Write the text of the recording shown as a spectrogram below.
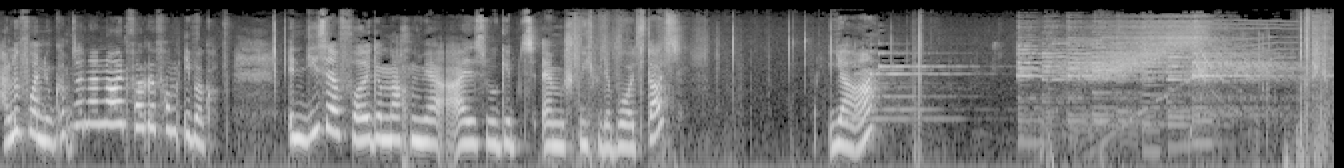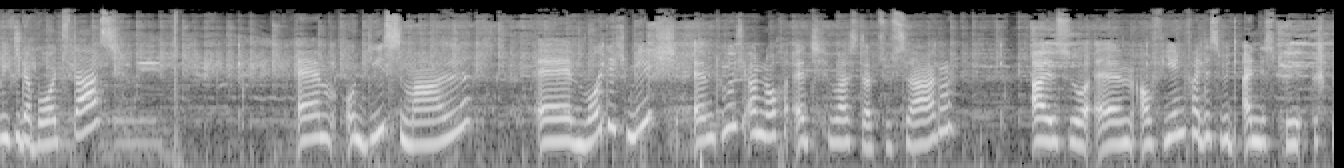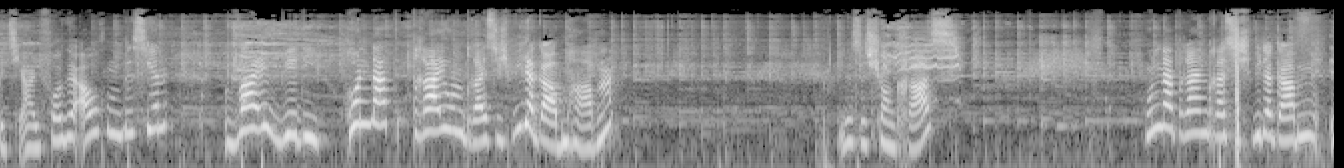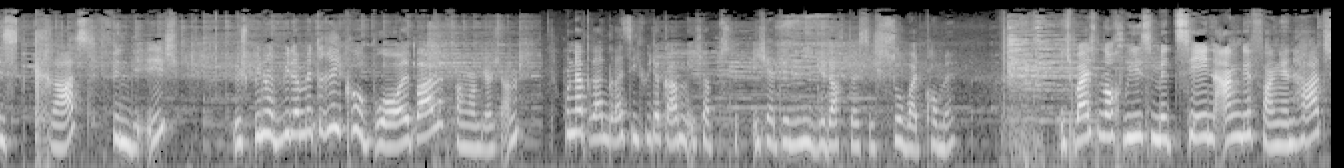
Hallo Freunde, willkommen zu einer neuen Folge vom Eberkopf. In dieser Folge machen wir also, gibt's, ähm, spiele ich wieder Brawl Stars. Ja. Spiele ich wieder Brawl Stars. Ähm, und diesmal, ähm, wollte ich mich, ähm, tue ich auch noch etwas dazu sagen. Also, ähm, auf jeden Fall, das wird eine Spe Spezialfolge auch ein bisschen weil wir die 133 Wiedergaben haben. Das ist schon krass. 133 Wiedergaben ist krass, finde ich. Wir spielen heute wieder mit Rico Ballball. Fangen wir gleich an. 133 Wiedergaben. Ich, hab's, ich hätte nie gedacht, dass ich so weit komme. Ich weiß noch, wie es mit 10 angefangen hat.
